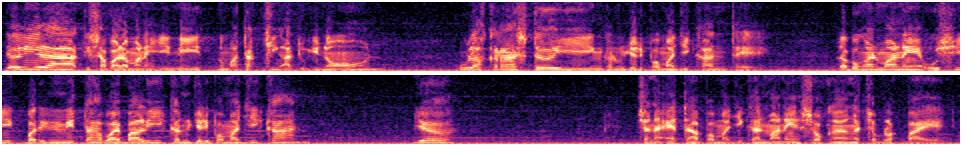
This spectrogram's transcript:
delila tisa pada maneh ini nu mata cing atuh inon ulah keras teuing kanu jadi pamajikan teh. Dabongan maneh usik bari nitah bae balik kanu jadi pamajikan. Ya cenah eta pamajikan maneh sok ngeceblek bae.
